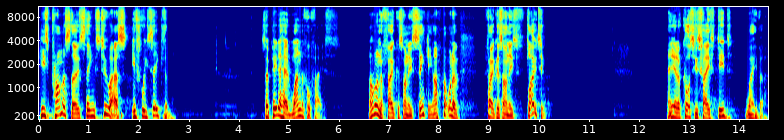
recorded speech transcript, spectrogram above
He's promised those things to us if we seek them. So Peter had wonderful faith. I don't want to focus on his sinking. I want to focus on his floating. And yet, of course, his faith did waver.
